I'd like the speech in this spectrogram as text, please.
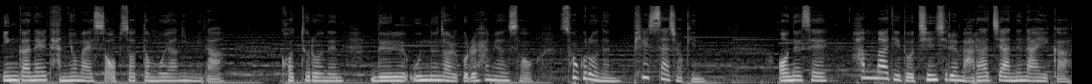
인간을 단념할 수 없었던 모양입니다. 겉으로는 늘 웃는 얼굴을 하면서 속으로는 필사적인 어느새 한마디도 진실을 말하지 않는 아이가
